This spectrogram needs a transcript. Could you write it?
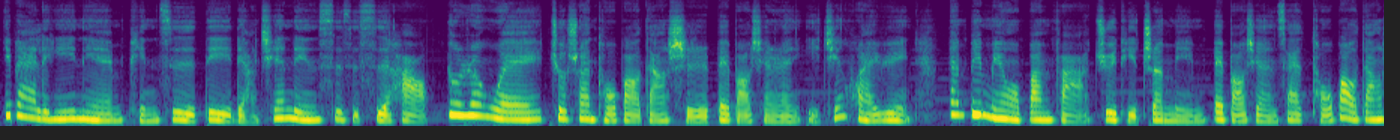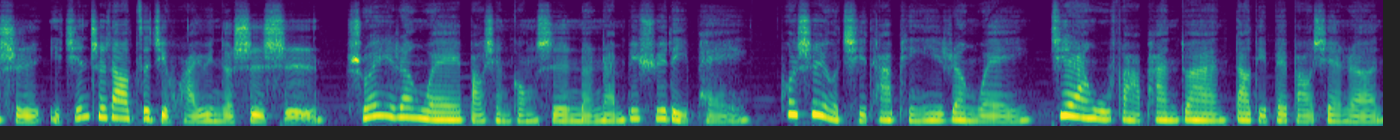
一百零一年评字第两千零四十四号，又认为，就算投保当时被保险人已经怀孕，但并没有办法具体证明被保险人在投保当时已经知道自己怀孕的事实，所以认为保险公司仍然必须理赔。或是有其他评议认为，既然无法判断到底被保险人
